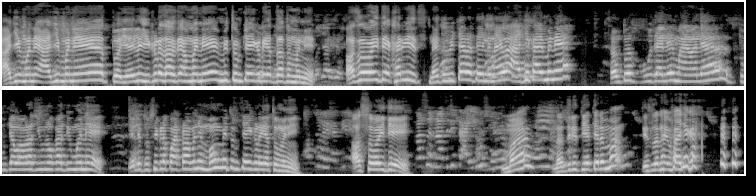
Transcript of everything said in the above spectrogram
आजी म्हणे आजी म्हणे तो येईल इकडे जाऊ द्या म्हणे मी तुमच्या इकडे येत जातो म्हणे. असं माहितीये खरीच. नाही तू विचारत येईल. नाही बा आजी काय म्हणे? संतोष उद्याले मायावाल्या तुमच्या वावरात येऊ नका देऊ म्हणे. याले दुसरीकडे पाठवा म्हणे मग मी तुमच्या इकडे येतो म्हणे. असं होय मग? नजरीत येते ना मग? दिसलं नाही पाहिजे का?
